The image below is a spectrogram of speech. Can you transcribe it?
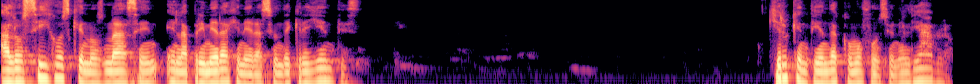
a los hijos que nos nacen en la primera generación de creyentes. Quiero que entienda cómo funciona el diablo.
